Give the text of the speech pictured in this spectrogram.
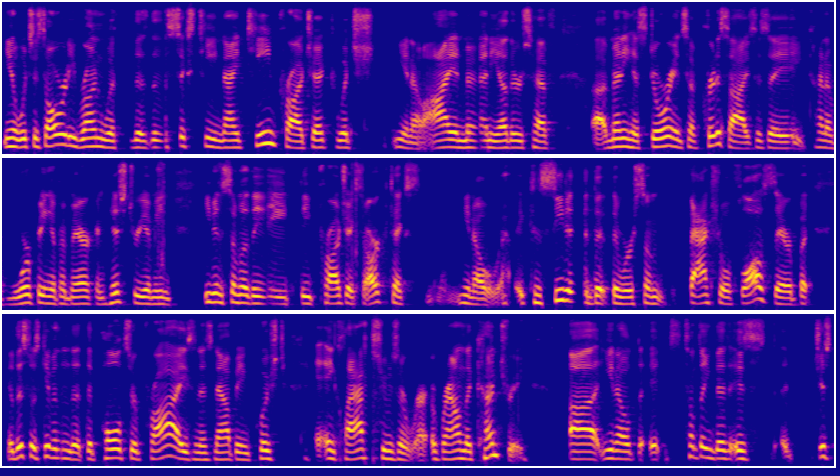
you know, which is already run with the, the 1619 project, which you know I and many others have uh, many historians have criticized as a kind of warping of American history. I mean, even some of the the project's architects, you know, conceded that there were some factual flaws there. But you know, this was given the, the Pulitzer Prize and is now being pushed in classrooms ar- around the country. Uh, you know, it's something that is uh, just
